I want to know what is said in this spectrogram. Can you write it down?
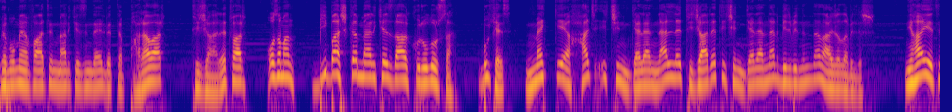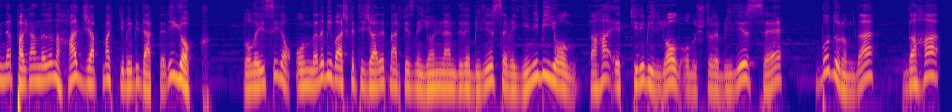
ve bu menfaatin merkezinde elbette para var, ticaret var. O zaman bir başka merkez daha kurulursa bu kez Mekke'ye hac için gelenlerle ticaret için gelenler birbirinden ayrılabilir. Nihayetinde paganların hac yapmak gibi bir dertleri yok. Dolayısıyla onları bir başka ticaret merkezine yönlendirebilirse ve yeni bir yol, daha etkili bir yol oluşturabilirse bu durumda daha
